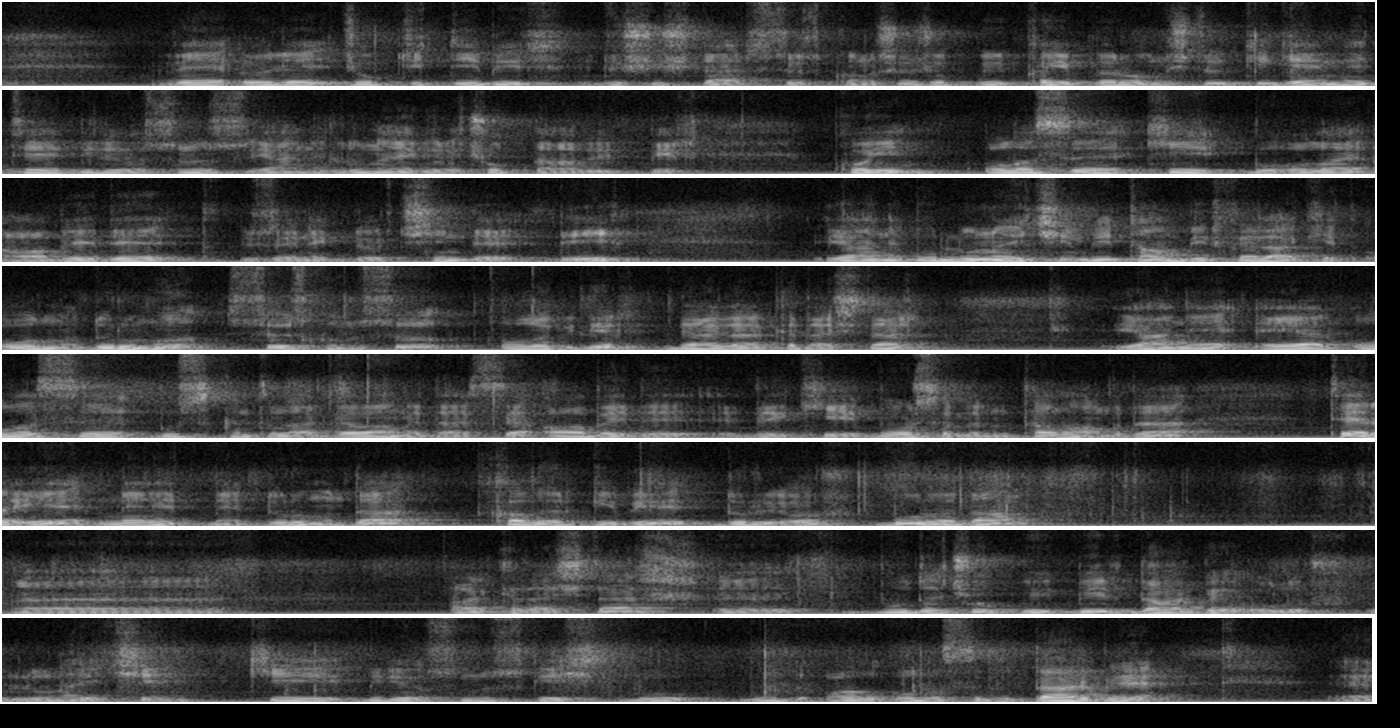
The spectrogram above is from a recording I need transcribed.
ve öyle çok ciddi bir düşüşler söz konusu çok büyük kayıplar olmuştur ki GMT biliyorsunuz yani Luna'ya göre çok daha büyük bir coin. Olası ki bu olay ABD üzerine gidiyor, Çin'de değil. Yani bu Luna için bir tam bir felaket olma durumu söz konusu olabilir değerli arkadaşlar. Yani eğer olası bu sıkıntılar devam ederse ABD'deki borsaların tamamı da Tera'yı men etme durumunda kalır gibi duruyor. Buradan eee, arkadaşlar e, bu da çok büyük bir darbe olur Luna için ki biliyorsunuz geç bu, bu olası bu darbe e,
